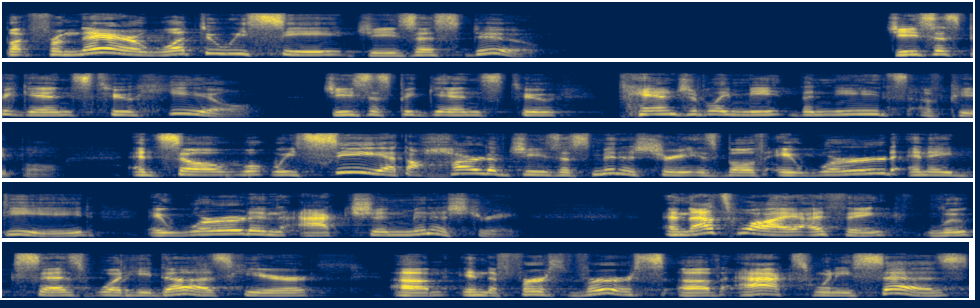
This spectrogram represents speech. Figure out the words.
But from there, what do we see Jesus do? Jesus begins to heal. Jesus begins to tangibly meet the needs of people. And so, what we see at the heart of Jesus' ministry is both a word and a deed, a word and action ministry. And that's why I think Luke says what he does here um, in the first verse of Acts when he says,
